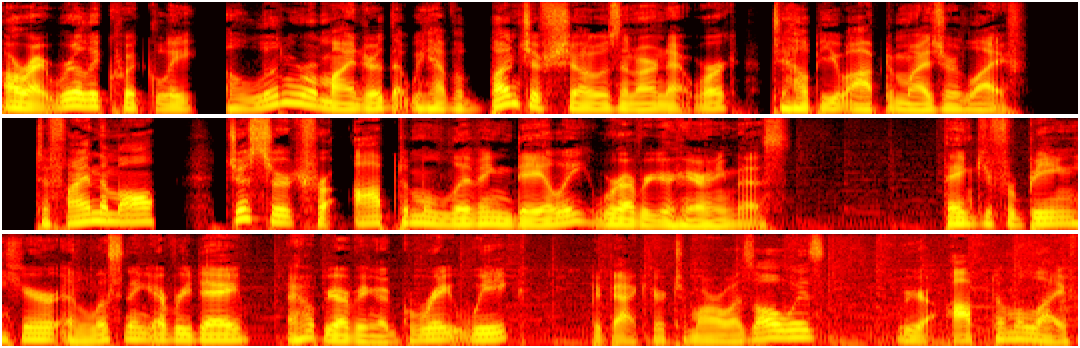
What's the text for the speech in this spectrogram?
All right, really quickly, a little reminder that we have a bunch of shows in our network to help you optimize your life. To find them all, just search for Optimal Living Daily wherever you're hearing this. Thank you for being here and listening every day. I hope you're having a great week. Be back here tomorrow as always, where your optimal life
